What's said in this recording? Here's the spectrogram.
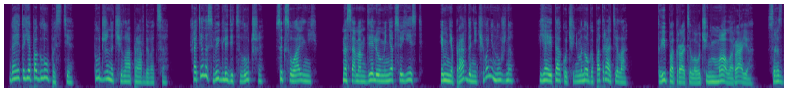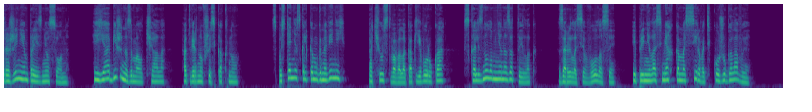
«Да это я по глупости», тут же начала оправдываться. Хотелось выглядеть лучше, сексуальней. На самом деле у меня все есть, и мне правда ничего не нужно. Я и так очень много потратила. «Ты потратила очень мало, Рая», — с раздражением произнес он. И я обиженно замолчала, отвернувшись к окну. Спустя несколько мгновений почувствовала, как его рука скользнула мне на затылок, зарылась в волосы и принялась мягко массировать кожу головы.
